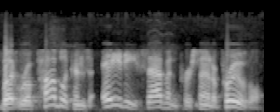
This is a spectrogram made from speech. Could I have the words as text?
but Republicans 87% approval,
